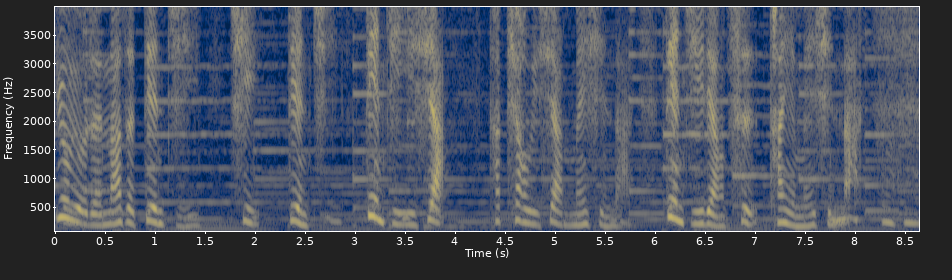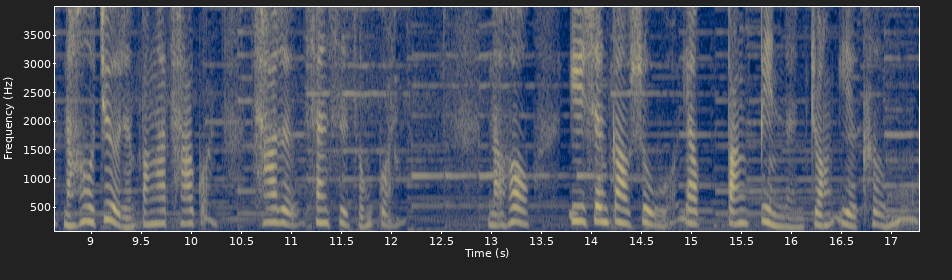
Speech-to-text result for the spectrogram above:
又有人拿着电极器电击，电击一下他跳一下没醒来，电击两次他也没醒来，然后就有人帮他插管，插了三四种管，然后医生告诉我要帮病人装叶克膜，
